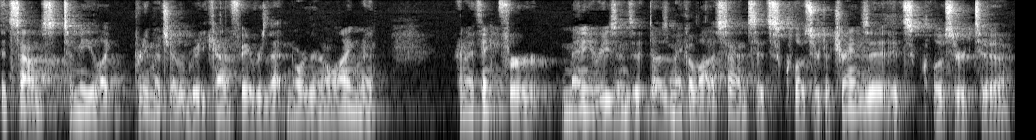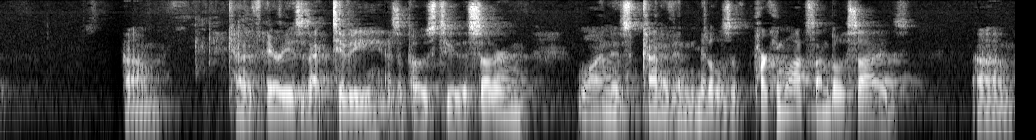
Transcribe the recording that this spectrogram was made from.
it sounds to me like pretty much everybody kind of favors that northern alignment. And I think for many reasons, it does make a lot of sense. It's closer to transit, it's closer to um, kind of areas of activity as opposed to the southern one is kind of in middles of parking lots on both sides um,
